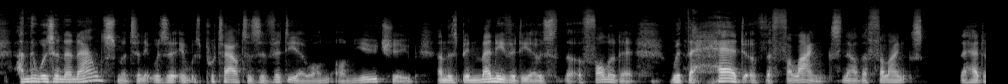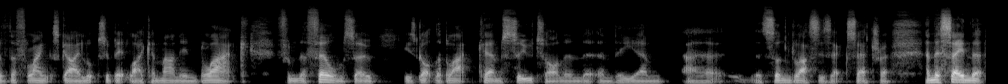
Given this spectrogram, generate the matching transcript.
and there was an announcement, and it was it was put out as a video on on YouTube, and there's been many videos that have followed it with the head of the phalanx. Now the phalanx the head of the phalanx guy looks a bit like a man in black from the film. So he's got the black um, suit on and the and the um, uh, the sunglasses, etc. And they're saying that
